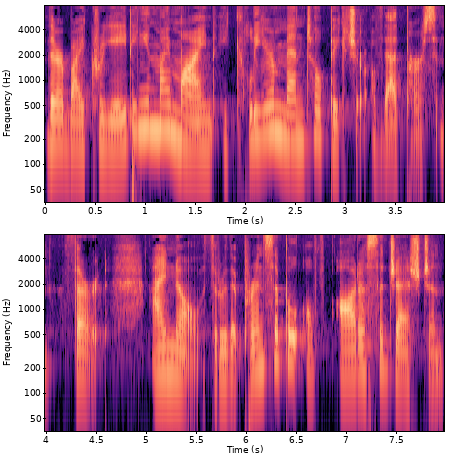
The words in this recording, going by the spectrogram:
thereby creating in my mind a clear mental picture of that person. Third, I know through the principle of autosuggestion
